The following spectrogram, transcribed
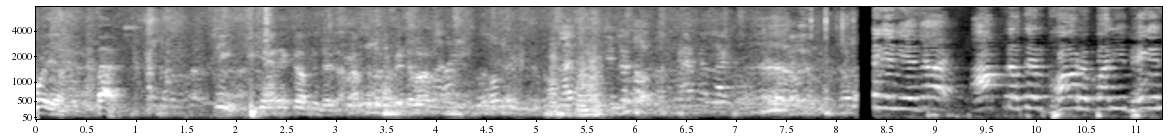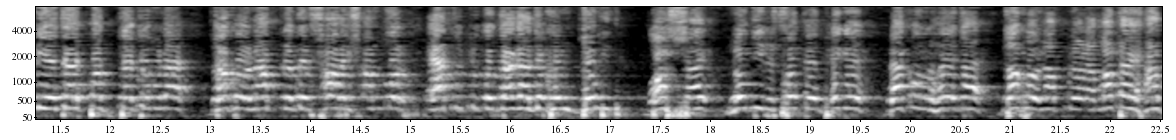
পড়ে যাবে। ব্যাস। আপনাদের ঘর, বাড়ি ভেঙে নিয়ে যায় পদ্মা যমুনা যখন আপনাদের সম্বল, এতটুকু জায়গা যখন জমি বর্ষায় নদীর স্রোতে ভেঙে ব্যাকুল হয়ে যায়, যখন আপনারা মাথায় হাত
